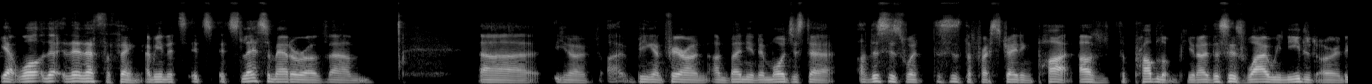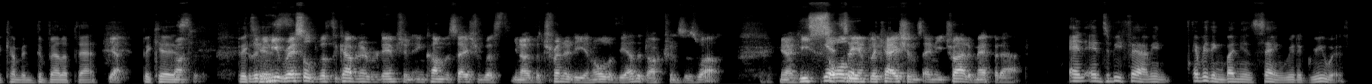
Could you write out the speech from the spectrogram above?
Yeah, well, th- that's the thing. I mean, it's it's it's less a matter of um, uh, you know, uh, being unfair on on Bunyan, and more just a oh, this is what this is the frustrating part of the problem. You know, this is why we needed Owen to come and develop that. Yeah, because because I mean, he wrestled with the covenant of redemption in conversation with you know the Trinity and all of the other doctrines as well. You know, he saw yeah, so, the implications and he tried to map it out. And and to be fair, I mean, everything Bunyan's saying we'd agree with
